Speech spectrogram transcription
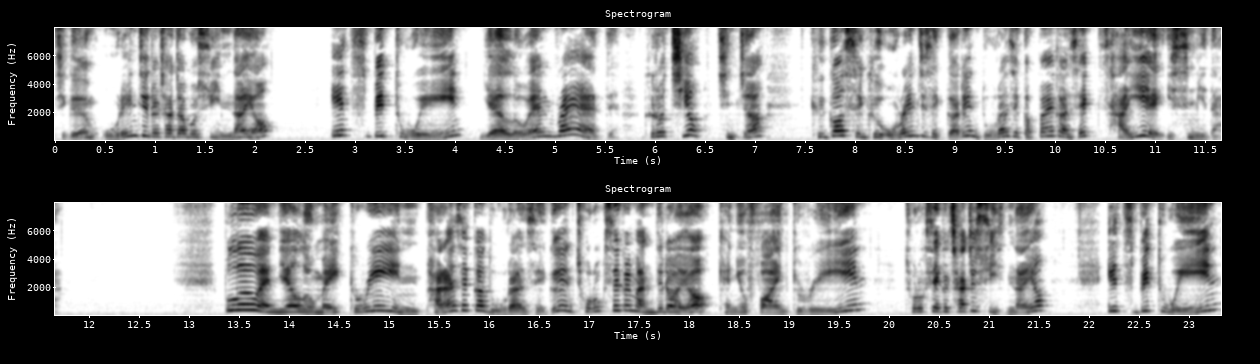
지금 오렌지를 찾아볼 수 있나요? It's between yellow and red. 그렇지요. 진짜 그것은 그 오렌지 색깔은 노란색과 빨간색 사이에 있습니다. Blue and yellow make green. 파란색과 노란색은 초록색을 만들어요. Can you find green? 초록색을 찾을 수 있나요? It's between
